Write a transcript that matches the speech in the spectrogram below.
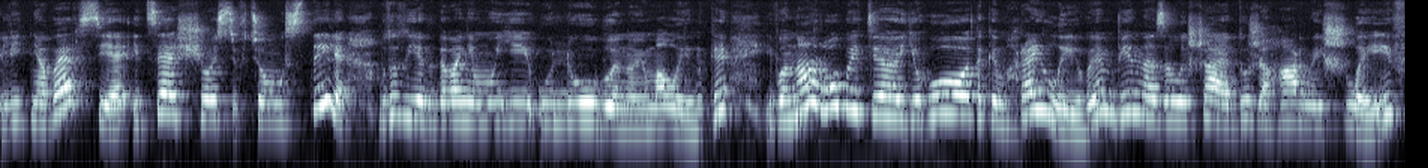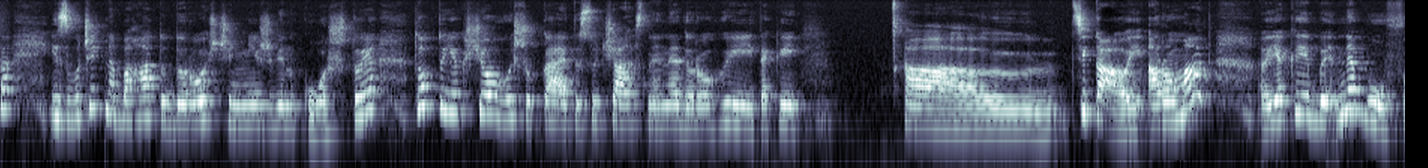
літня версія, і це щось в цьому стилі, бо тут є додавання моєї улюбленої малинки, і вона робить е, його таким грайливим. Він е, залишає дуже гарний шлейф і звучить набагато дорожче, ніж він коштує. Тобто, якщо ви шукаєте сучасний, недорогий такий цікавий аромат, який би не був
